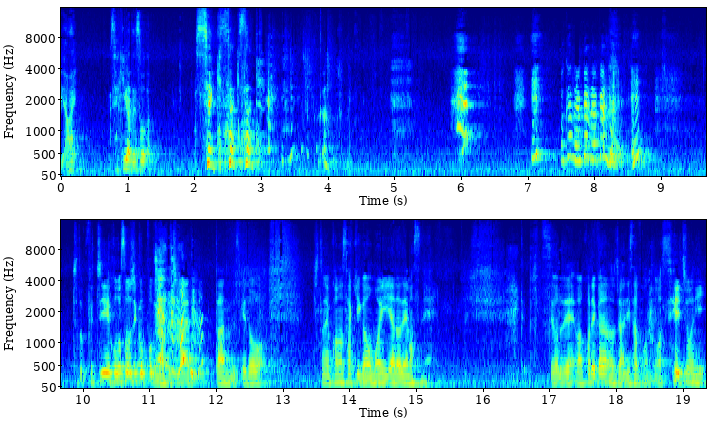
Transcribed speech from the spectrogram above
やばい。咳が出そうだ。咳咳咳。わかんないわかんないわかんない。え？ちょっとプチ放送事故っぽくなってしまったんですけどとねこの先が思いやられますね。ということで、まあ、これからのじゃあリサポンの成長に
